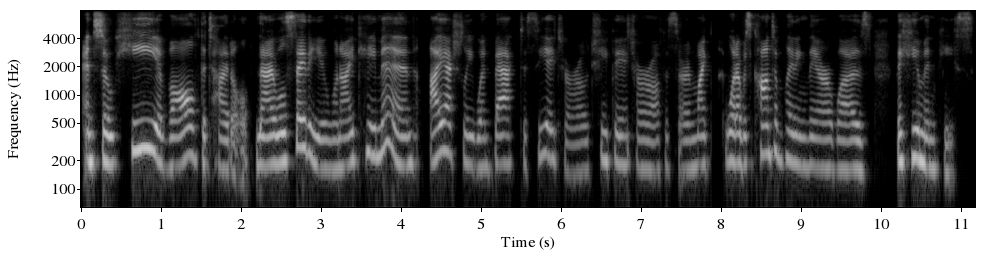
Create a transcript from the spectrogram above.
And so he evolved the title. Now, I will say to you, when I came in, I actually went back to CHRO, Chief HR Officer, and my what I was contemplating there was the human piece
